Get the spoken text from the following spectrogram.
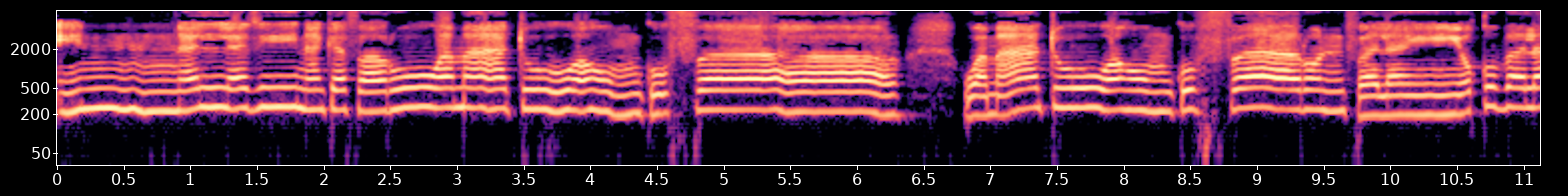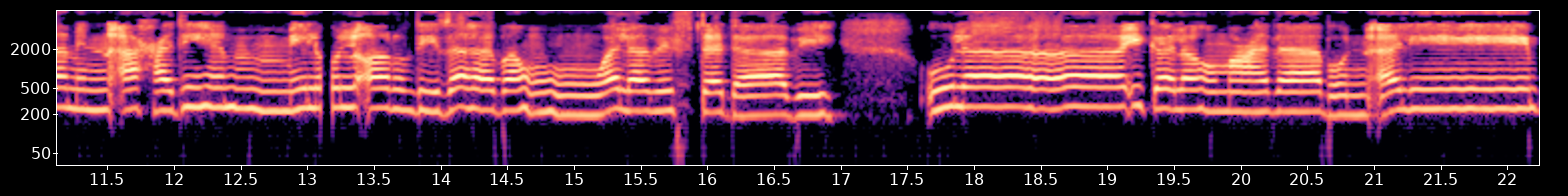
ان الذين كفروا وماتوا وهم كفار وماتوا وهم كفار فلن يقبل من احدهم ملء الارض ذهبا ولو افتدى به. اولئك لهم عذاب اليم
